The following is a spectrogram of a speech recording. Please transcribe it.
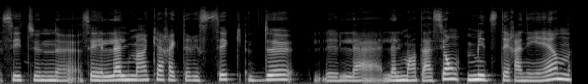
c'est une, c'est l'aliment caractéristique de l'alimentation méditerranéenne.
